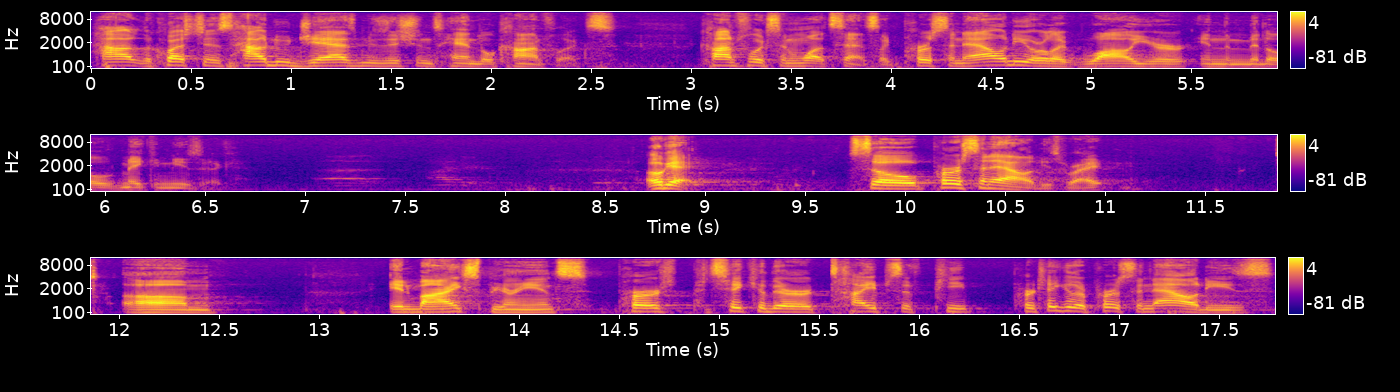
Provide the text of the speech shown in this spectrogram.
How, the question is, how do jazz musicians handle conflicts? Conflicts in what sense? Like personality or like while you're in the middle of making music? Uh, okay, so personalities, right? Um, in my experience, per particular types of people, particular personalities,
